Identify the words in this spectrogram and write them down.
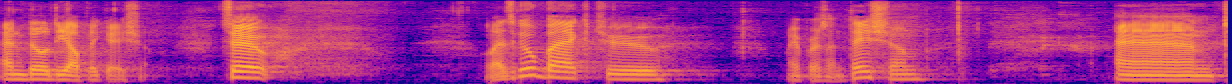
and build the application. So let's go back to my presentation and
